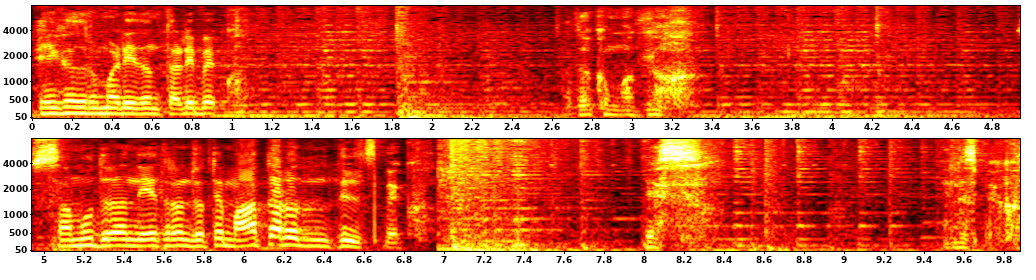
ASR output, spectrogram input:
ಹೇಗಾದ್ರೂ ಮಾಡಿದನ್ ತಡಿಬೇಕು. ಅದಕ್ಕೂ ಮೊದಲು ಸಮುದ್ರ ನೇತ್ರನ ಜೊತೆ ಮಾತಾಡೋದನ್ನ ನಿಲ್ಲಿಸ್ಬೇಕು ಎಸ್ ನಿಲ್ಲಿಸ್ಬೇಕು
